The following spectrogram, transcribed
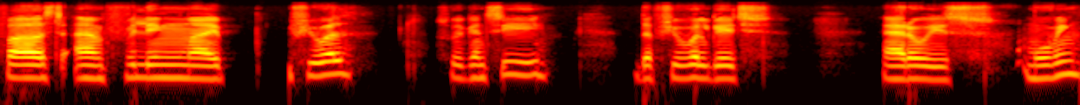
First I'm filling my fuel. So you can see the fuel gauge arrow is moving.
